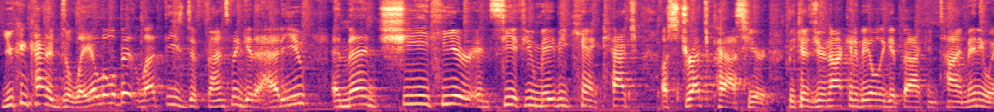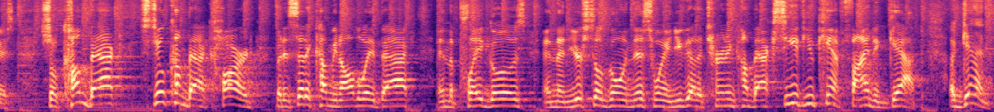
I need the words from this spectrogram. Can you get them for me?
you can kind of delay a little bit, let these defensemen get ahead of you, and then cheat here and see if you maybe can't catch a stretch pass here because you're not gonna be able to get back in time anyways. So come back, still come back hard, but but instead of coming all the way back and the play goes and then you're still going this way and you got to turn and come back, see if you can't find a gap. Again,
